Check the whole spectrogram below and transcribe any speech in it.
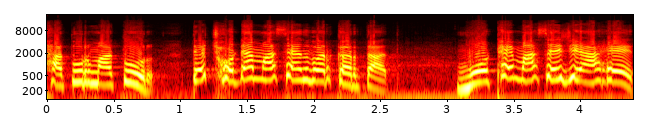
थातूर मातूर ते छोट्या मास्यांवर करतात. मोठे मासे जे आहेत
